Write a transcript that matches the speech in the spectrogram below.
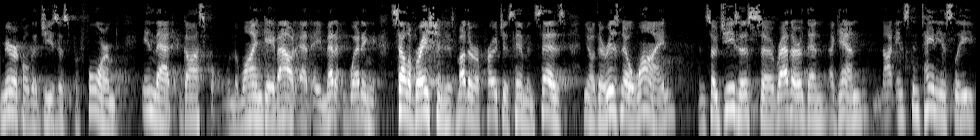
miracle that Jesus performed in that Gospel. When the wine gave out at a wedding celebration, his mother approaches him and says, you know, there is no wine. And so Jesus, uh, rather than, again, not instantaneously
